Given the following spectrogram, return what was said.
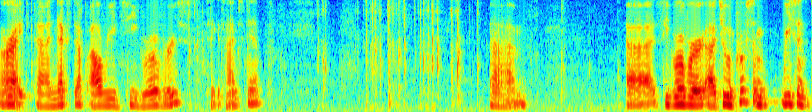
All right, uh, next up, I'll read C. Grover's. Take a timestamp. Um, uh, C. Grover, uh, to improve some recent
